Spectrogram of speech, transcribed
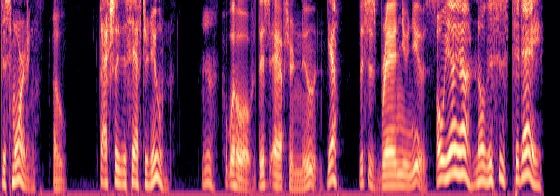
This morning, Oh. actually, this afternoon. Yeah. Whoa, whoa, this afternoon. Yeah. This is brand new news. Oh yeah, yeah. No, this is today.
